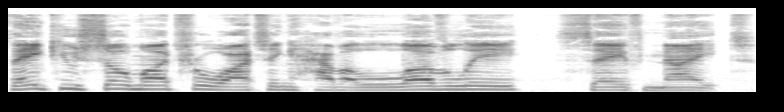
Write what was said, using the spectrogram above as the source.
thank you so much for watching. Have a lovely, safe night.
